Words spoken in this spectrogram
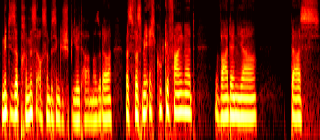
mit dieser Prämisse auch so ein bisschen gespielt haben. Also da, was, was mir echt gut gefallen hat, war denn ja, dass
